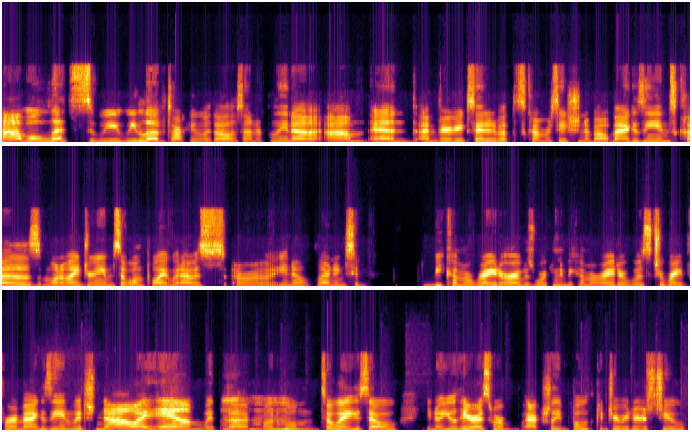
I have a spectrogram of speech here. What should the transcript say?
Ah, well, let's. We we love talking with Alessandra Pollina, um, and I'm very excited about this conversation about magazines because one of my dreams at one point when I was, uh, you know, learning to become a writer, I was working to become a writer, was to write for a magazine, which now I am with uh, Mhm. Quotable. So, wait, so you know, you'll hear us. We're actually both contributors to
